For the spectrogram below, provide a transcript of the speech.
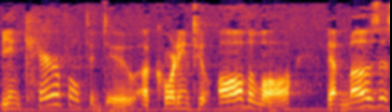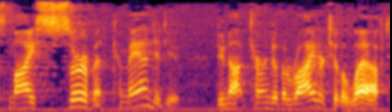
being careful to do according to all the law that Moses, my servant, commanded you. Do not turn to the right or to the left,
